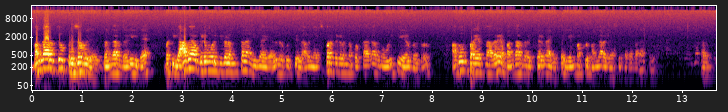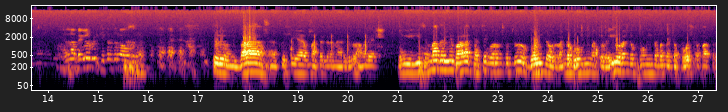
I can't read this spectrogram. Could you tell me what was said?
ಬಂಗಾರದ್ದು ಪ್ರಿಸರ್ವ್ ಇದೆ ಬಂಗಾರದ ರೆಡಿ ಇದೆ ಬಟ್ ಯಾವ್ಯಾವ ಗಿಡಮೂಲಿಕೆಗಳಂತ ಈಗ ಎಲ್ಲರೂ ಗೊತ್ತಿಲ್ಲ. ಅದನ್ನ ಎಕ್ಸ್ಪರ್ಟ್ಗಳನ್ನ ಕೊಟ್ಟಾಗ ಅದನ್ನ ಹುಡುಕಿ ಹೇಳ್ಬಲ್ರು ಅದೊಂದು ಪ್ರಯತ್ನ ಆದ್ರೆ ಬಂಗಾರದ ರೇಟ್ ಕಡಿಮೆ ಆಗುತ್ತೆ. ಹೆಣ್ಮಕ್ಳು ಬಂಗಾರ ಜಾಸ್ತಿ ಹೋಗ್ಬಿಟ್ಟಿದ್ದಾರೆ ಬಹಳ ಖುಷಿಯ ಮಾತುಗಳನ್ನ ಆಡಿದ್ರು. ಆಮೇಲೆ ನಿಮಗೆ ಈ ಸಿನಿಮಾದಲ್ಲಿ ಬಹಳ ಚರ್ಚೆಗೆ ಬರುವಂತದ್ದು ಗೋವಿಂದ್ ಅವರು ರಂಗಭೂಮಿ ಮತ್ತು ರೈಲು ರಂಗಭೂಮಿಯಿಂದ ಬಂದಂತ ಪೋಷಕ ಪಾತ್ರ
